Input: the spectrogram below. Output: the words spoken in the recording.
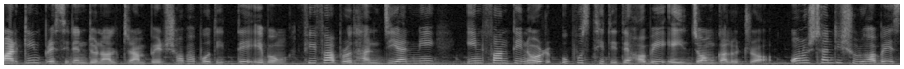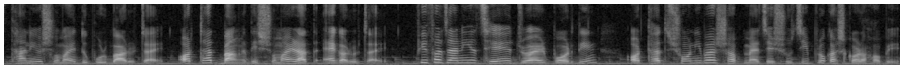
মার্কিন প্রেসিডেন্ট ডোনাল্ড ট্রাম্পের সভাপতিত্বে এবং ফিফা প্রধান জিয়ান্নি ইনফান্তিনোর উপস্থিতিতে হবে এই জমকালো ড্র। অনুষ্ঠানটি শুরু হবে স্থানীয় সময় দুপুর বারোটায়, অর্থাৎ বাংলাদেশ সময় রাত এগারোটায়। ফিফা জানিয়েছে, ড্রয়ের পরদিন, অর্থাৎ শনিবার সব ম্যাচের সূচি প্রকাশ করা হবে।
